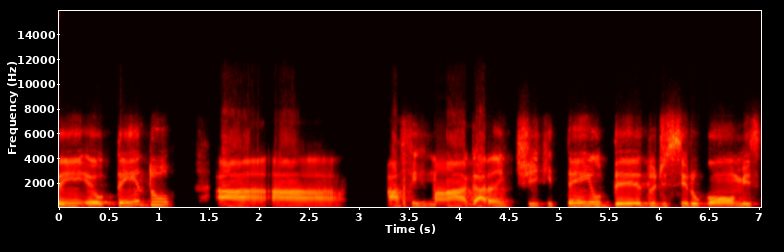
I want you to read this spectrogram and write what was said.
tem, eu tendo a, a afirmar, a garantir que tem o dedo de Ciro Gomes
